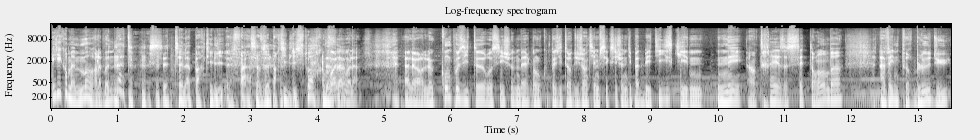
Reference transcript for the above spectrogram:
Mais il est quand même mort à la bonne date. C'était la partie, enfin, ça faisait partie de l'histoire. voilà, voilà. Alors, le compositeur aussi, Schoenberg, donc compositeur du 20e siècle, si je ne dis pas de bêtises, qui est né un 13 septembre, avait une peur bleue du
